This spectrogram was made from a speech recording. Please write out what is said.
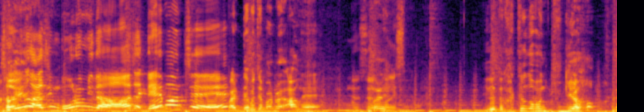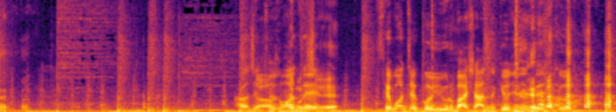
저희는 아직 모릅니다. 자, 네 번째. 빨리 네 번째 빨리 빨리. 아, 네, 음료수 빨리. 가겠습니다. 이것도 같은 거면 죽여. 아, 근데 자, 네 죄송한데 번째. 세 번째 거 이후로 맛이 안 느껴지는데 지금.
